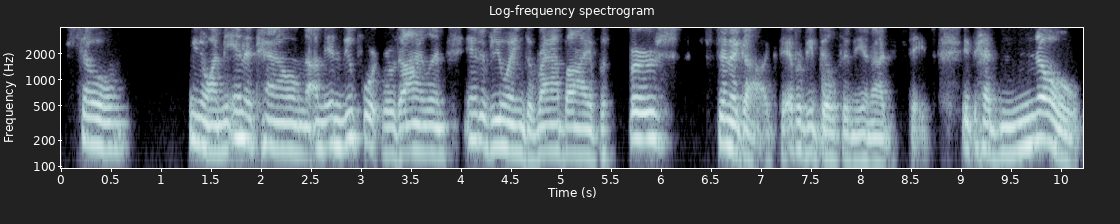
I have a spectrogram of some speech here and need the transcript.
So, you know, I'm in a town, I'm in Newport, Rhode Island, interviewing the rabbi of the first synagogue to ever be built in the United States. It had no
